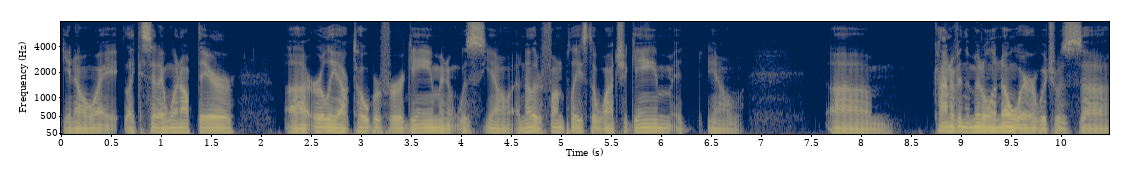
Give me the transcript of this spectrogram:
you know, I like I said, I went up there uh, early October for a game, and it was you know another fun place to watch a game. It, you know, um, kind of in the middle of nowhere, which was uh,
